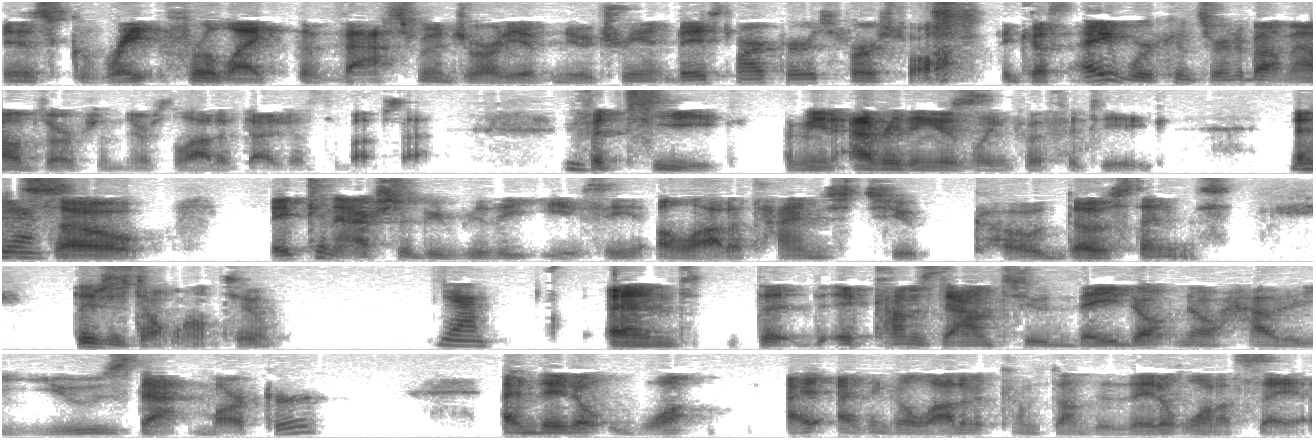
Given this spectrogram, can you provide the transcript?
is great for like the vast majority of nutrient based markers, first of all, because hey, we're concerned about malabsorption. There's a lot of digestive upset. Mm-hmm. Fatigue. I mean, everything is linked with fatigue. And yeah. so it can actually be really easy a lot of times to code those things. They just don't want to. Yeah. And the, it comes down to they don't know how to use that marker and they don't want, I, I think a lot of it comes down to they don't want to say it.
